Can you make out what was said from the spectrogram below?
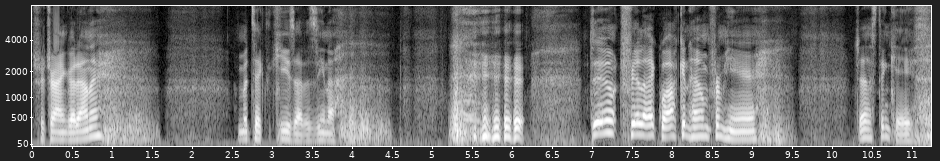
Should we try and go down there? I'm gonna take the keys out of Xena. Don't feel like walking home from here. Just in case.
